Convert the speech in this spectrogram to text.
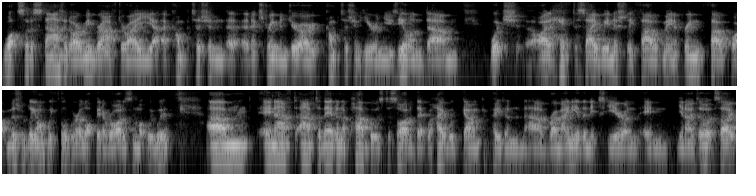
what sort of started, I remember after a, a competition, an extreme enduro competition here in New Zealand. Um, which I have to say we initially failed. Me and a friend failed quite miserably on. We thought we were a lot better riders than what we were. Um, and after after that, in a pub, it was decided that well, hey, we'll go and compete in uh, Romania the next year, and and you know do it. So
